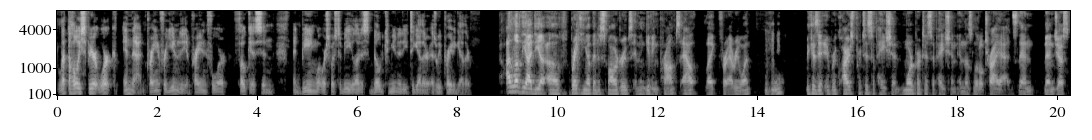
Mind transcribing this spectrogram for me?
let the Holy Spirit work in that and praying for unity and praying for focus and, and being what we're supposed to be. Let us build community together as we pray together. I love the idea of breaking up into smaller groups and then giving prompts out like for everyone. Mm-hmm because it, it, requires participation, more participation in those little triads than than just,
